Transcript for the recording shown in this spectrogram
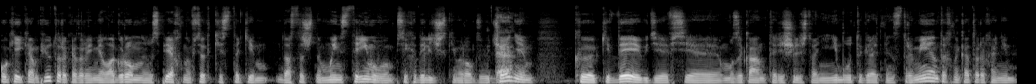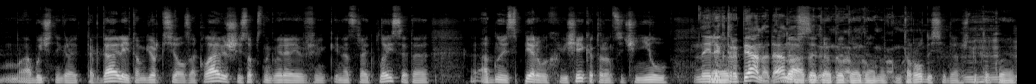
окей компьютера, который имел огромный успех, но все-таки с таким достаточно мейнстримовым психоделическим рок-звучанием, да. к Кидею, где все музыканты решили, что они не будут играть на инструментах, на которых они обычно играют и так далее. И там Йорк сел за клавиши, и, собственно говоря, In That's Right Place — это одно из первых вещей, которые он сочинил. На электропиано, да? Да, да, да, да, да, да, на Родосе, да, что такое.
